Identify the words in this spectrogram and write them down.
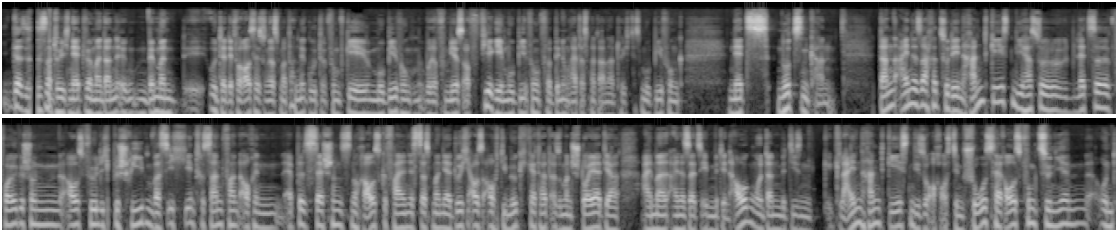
das ist natürlich nett, wenn man dann, wenn man äh, unter der Voraussetzung, dass man dann eine gute 5G Mobilfunk oder von mir aus auf 4G Mobilfunkverbindung hat, dass man dann natürlich das Mobilfunknetz Netz nutzen kann. Dann eine Sache zu den Handgesten, die hast du letzte Folge schon ausführlich beschrieben. Was ich interessant fand, auch in Apple Sessions noch rausgefallen ist, dass man ja durchaus auch die Möglichkeit hat, also man steuert ja einmal einerseits eben mit den Augen und dann mit diesen kleinen Handgesten, die so auch aus dem Schoß heraus funktionieren und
